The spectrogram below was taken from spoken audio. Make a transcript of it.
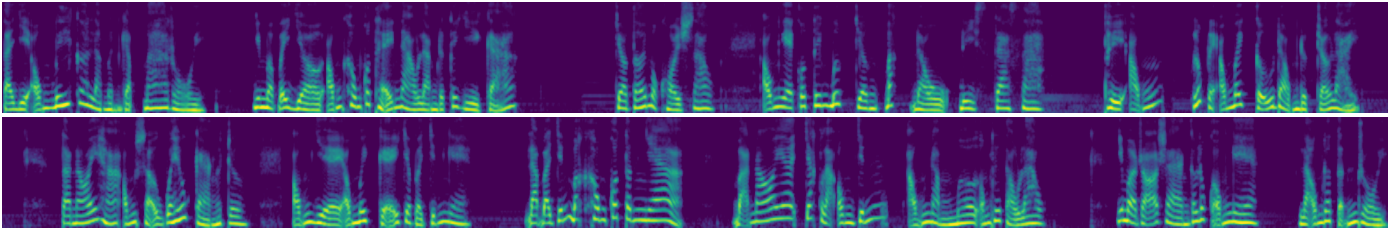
Tại vì ông biết là mình gặp ma rồi. Nhưng mà bây giờ ông không có thể nào làm được cái gì cả. Cho tới một hồi sau, ổng nghe có tiếng bước chân bắt đầu đi ra xa. Thì ổng, lúc này ổng mới cử động được trở lại. Ta nói hả, ổng sợ quéo cạn hết trơn. Ổng về, ổng mới kể cho bà chính nghe. Là bà chính bà không có tin nha. Bà nói á, chắc là ông chính, ổng nằm mơ, ổng thấy tàu lao. Nhưng mà rõ ràng cái lúc ổng nghe là ổng đã tỉnh rồi.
